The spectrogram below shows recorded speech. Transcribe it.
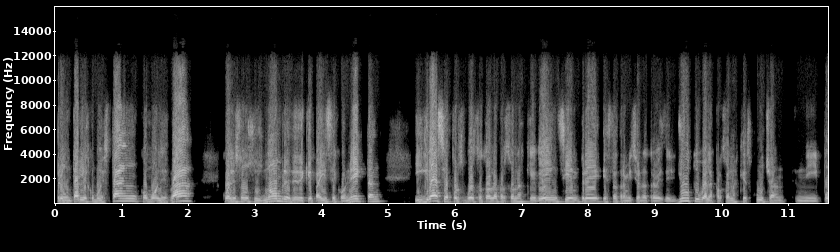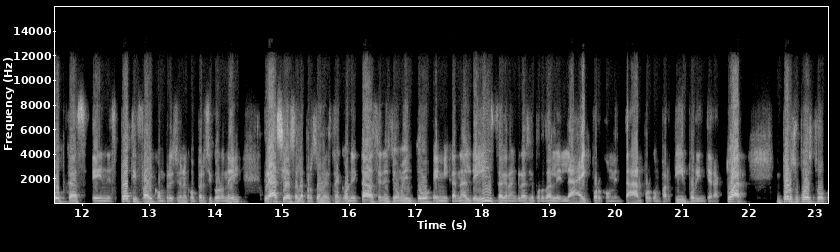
preguntarles cómo están, cómo les va, cuáles son sus nombres, desde qué país se conectan y gracias, por supuesto, a todas las personas que ven siempre esta transmisión a través del YouTube, a las personas que escuchan mi podcast en Spotify, Comprensiones con Percy Coronel. Gracias a las personas que están conectadas en este momento en mi canal de Instagram. Gracias por darle like, por comentar, por compartir, por interactuar. Y por supuesto,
